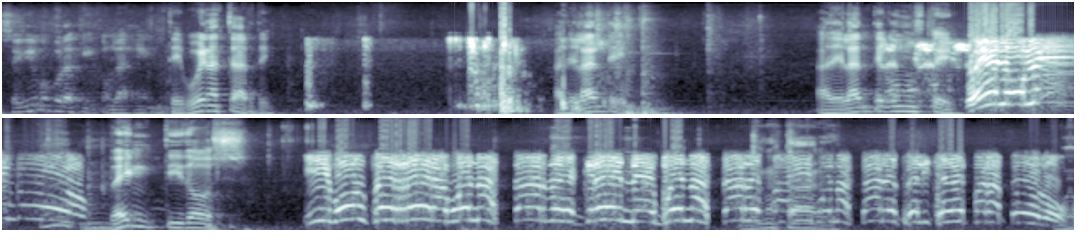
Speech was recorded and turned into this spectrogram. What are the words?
Seguimos por aquí con la gente. Buenas tardes. Adelante. Adelante con usted. ¡Buen domingo! 22. Ivonne Ferrera, buenas tardes, Greme, buenas tardes, país, buenas tardes, felicidades para todos.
